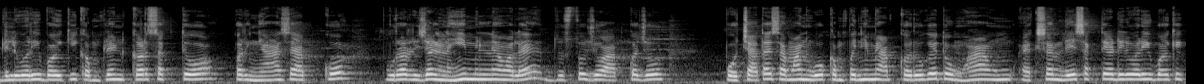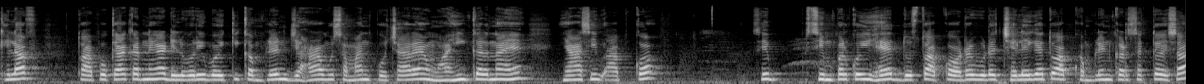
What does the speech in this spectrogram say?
डिलीवरी बॉय की कंप्लेंट कर सकते हो, पर यहाँ से आपको पूरा रिज़ल्ट नहीं मिलने वाला है। दोस्तों, जो आपका जो पहुंचाता है सामान, वो कंपनी में आप करोगे तो वहाँ एक्शन ले सकते हैं डिलीवरी बॉय के खिलाफ़। तो आपको क्या करने का डिलीवरी बॉय की कंप्लेंट जहाँ वो सामान पहुँचा रहे हैं, वहाँ ही करना है। यहाँ सिर्फ़ आपको, सिर्फ़ सिंपल कोई है। दोस्तों, आपका ऑर्डर वीडर चले गए तो आप कंप्लेन कर सकते हो ऐसा।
